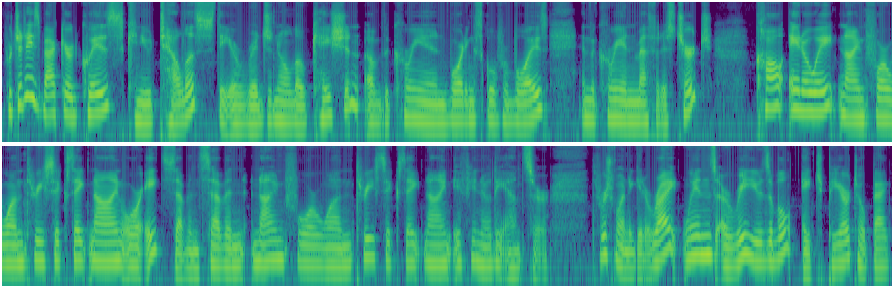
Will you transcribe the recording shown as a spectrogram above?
For today's backyard quiz, can you tell us the original location of the Korean boarding school for boys and the Korean Methodist Church? Call 808 941 3689 or 877 941 3689 if you know the answer. The first one to get it right wins a reusable HPR tote bag.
